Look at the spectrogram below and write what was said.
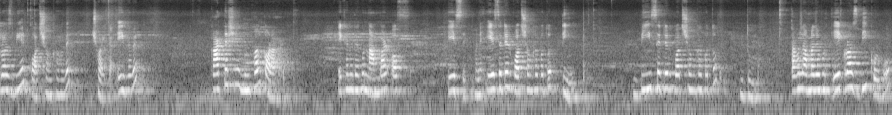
ক্রস বি এর পদ সংখ্যা হবে ছয়টা। এইভাবে কার্তেশীয় গুণফল করা হয়। এখানে দেখো নাম্বার অফ এ সেট মানে এ সেটের পদ সংখ্যা কত? তিন। বি সেটের পদ সংখ্যা কত? দুই। তাহলে আমরা যখন এ ক্রস বি করব,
